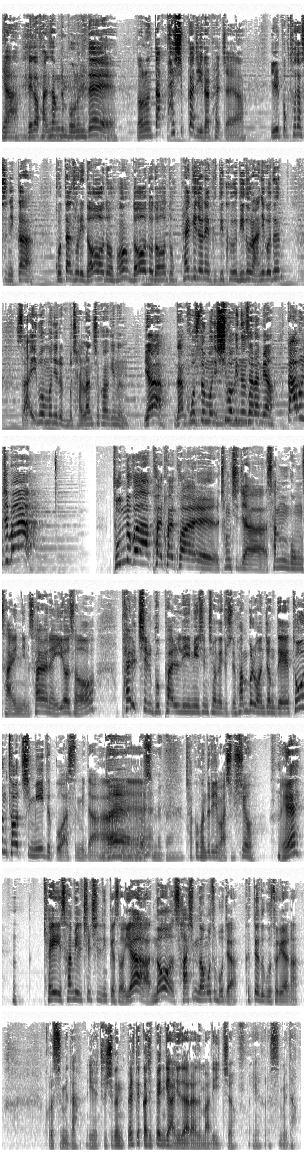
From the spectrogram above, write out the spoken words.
야, 내가 관상 좀 보는데 너는 딱 80까지 일할 팔자야. 일복 터졌으니까 곧단 소리 넣어도 어 넣어도 넣어도 팔기 전에 그네 돈 아니거든. 사이버머니를 뭐 잘난 척 하기는 야, 난 고스톱머니 10억 있는 사람이야. 까불지 마. 분노가 콸콸콸 청취자 3042님 사연에 이어서 8798님이 신청해주신 환불 원정대의 돈 터치미 듣고 왔습니다. 네, 그렇습니다. 자꾸 건드리지 마십시오. 예? K3177님께서 야, 너 40 넘어서 보자. 그때도 그 소리 하나. 그렇습니다. 예, 주식은 뺄 때까지 뺀 게 아니다라는 말이 있죠. 예, 그렇습니다.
